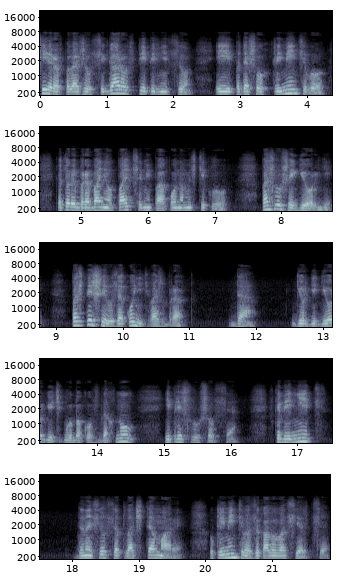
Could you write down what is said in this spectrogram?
Северов положил сигару в пепельницу и подошел к Клементьеву, который барабанил пальцами по оконному стеклу. «Послушай, Георгий, поспеши узаконить ваш брак». «Да». Георгий Георгиевич глубоко вздохнул и прислушался. В кабинете доносился плач Тамары. У Клементьева закололо сердце.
